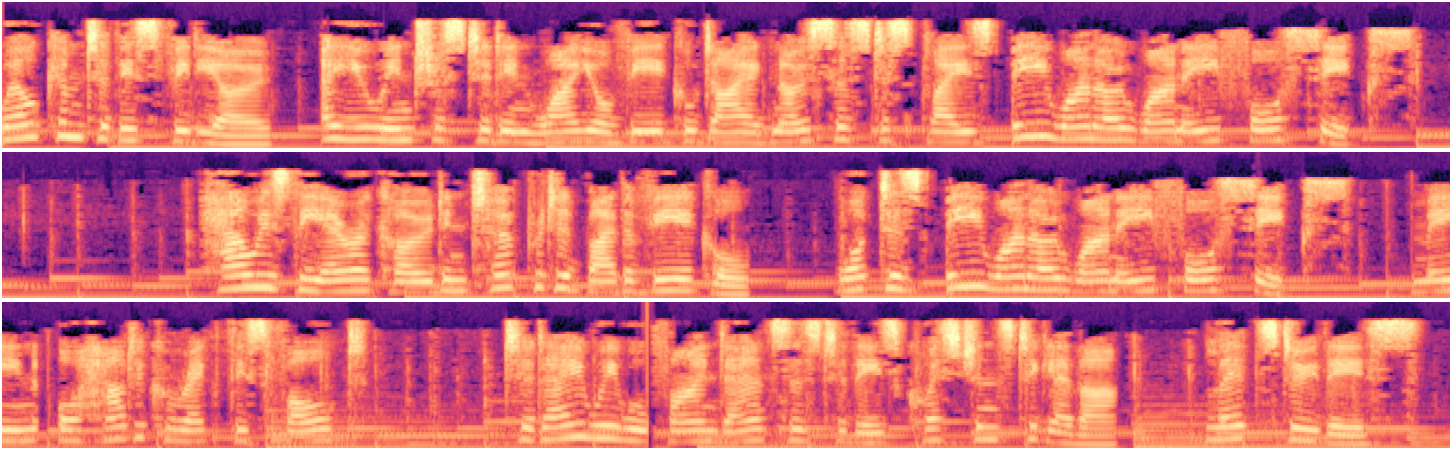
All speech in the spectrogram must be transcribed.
Welcome to this video. Are you interested in why your vehicle diagnosis displays B101E46? How is the error code interpreted by the vehicle? What does B101E46 mean, or how to correct this fault? Today we will find answers to these questions together. Let's do this.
